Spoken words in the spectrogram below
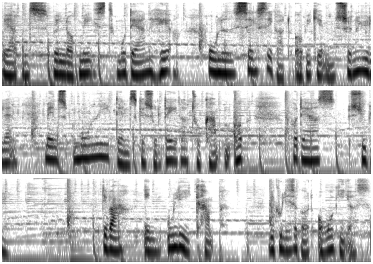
Verdens vel nok mest moderne hær rullede selvsikkert op igennem Sønderjylland, mens modige danske soldater tog kampen op på deres cykel. Det var en ulige kamp. Vi kunne lige så godt overgive os.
